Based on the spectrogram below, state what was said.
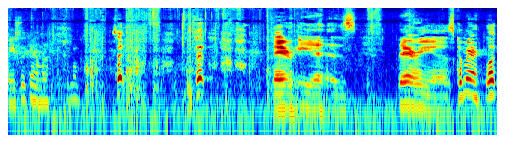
Face the camera. Come on. Sit. Sit. There he is. There he is. Come here. Look.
